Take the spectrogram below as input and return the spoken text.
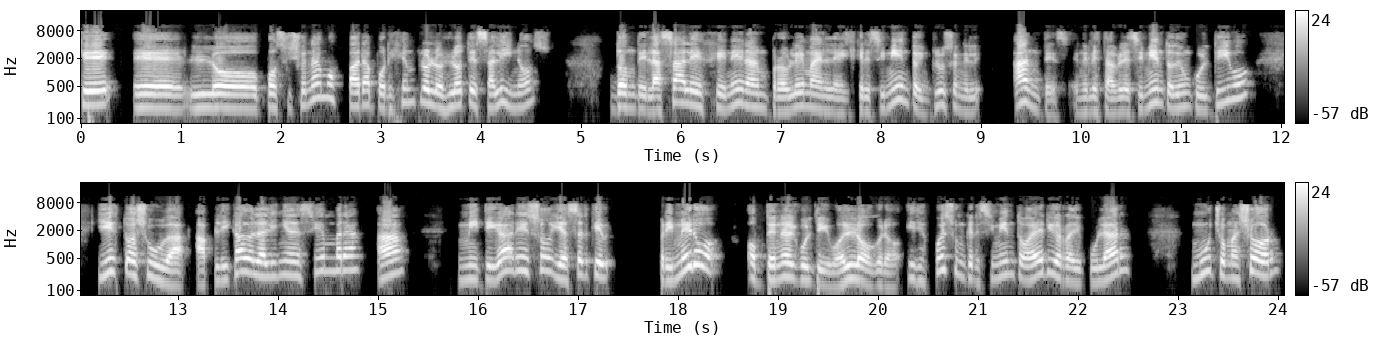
que eh, lo posicionamos para, por ejemplo, los lotes salinos, donde las sales generan problema en el crecimiento, incluso en el, antes, en el establecimiento de un cultivo, y esto ayuda, aplicado a la línea de siembra, a mitigar eso y hacer que primero obtener el cultivo, el logro, y después un crecimiento aéreo y radicular mucho mayor,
